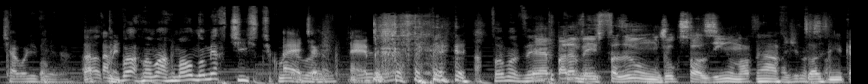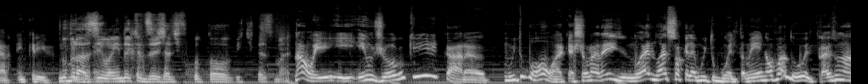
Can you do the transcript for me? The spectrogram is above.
Thiago Oliveira. Ah, exatamente. tem que arrumar, arrumar um nome artístico. né, É, agora, Thiago, porque, é. fama vem. É, parabéns. Fazer um jogo sozinho, nossa, Ah, imagina só. sozinho, cara. É incrível. No Brasil ainda, quer dizer, já dificultou 20 vezes mais. Não, e, e- e um jogo que, cara, muito bom. A questão não é, nem- não é, não é só que ele é muito bom, ele também é inovador. Ele traz uma.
